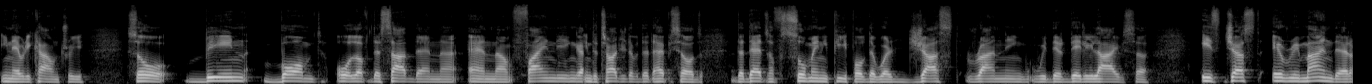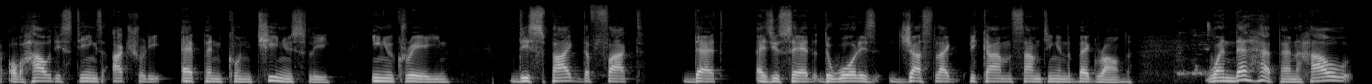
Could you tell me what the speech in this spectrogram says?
in every country. So being bombed all of the sudden uh, and uh, finding in the tragedy of that episode the deaths of so many people that were just running with their daily lives uh, is just a reminder of how these things actually happen continuously in Ukraine, despite the fact that as you said, the war is just like become something in the background. When that happened, how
